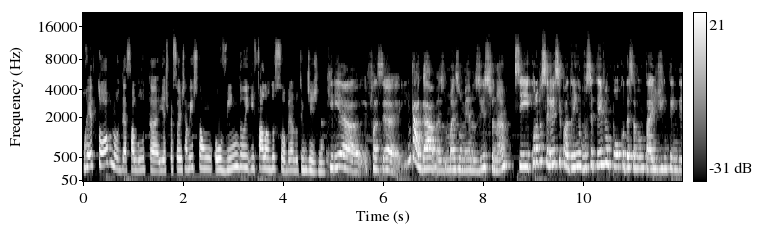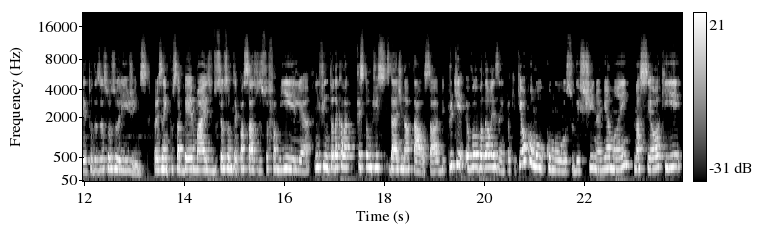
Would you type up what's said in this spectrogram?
um retorno dessa luta e as pessoas realmente estão ouvindo e falando sobre a luta indígena. Queria fazer, indagar mais, mais ou menos isso, né? Se quando você leu esse quadrinho, você teve um pouco dessa vontade de entender todas as suas origens. Por exemplo, saber mais dos seus antepassados, da sua família, enfim, toda aquela questão de cidade natal, sabe? Porque eu vou, vou dar um exemplo aqui. Que eu, como, como sudestina, minha mãe nasceu aqui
